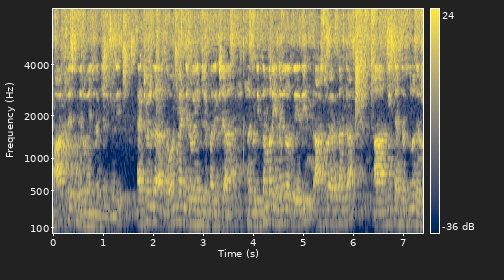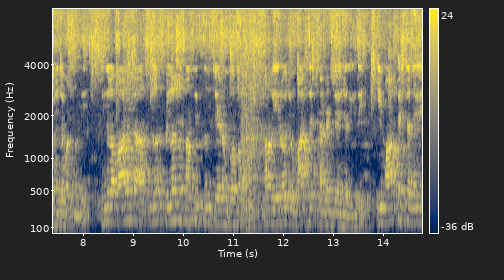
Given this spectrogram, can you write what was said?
mark test నిర్వహించడం జరిగింది. యాక్చువల్గా గవర్నమెంట్ నిర్వహించే పరీక్ష మనకు డిసెంబర్ ఎనిమిదవ తేదీ రాష్ట్ర వ్యాప్తంగా అన్ని సెంటర్స్లో నిర్వహించబడుతుంది. ఇందులో భాగంగా పిల్ల పిల్లలను సంసిద్ధం చేయడం కోసం మనం ఈరోజు మార్క్ టెస్ట్ కండక్ట్ చేయడం జరిగింది. ఈ మార్క్ టెస్ట్ అనేది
